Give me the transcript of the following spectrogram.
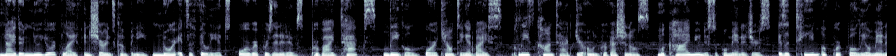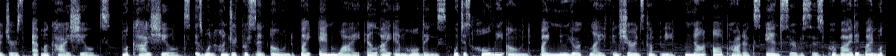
Neither New York Life Insurance Company nor its affiliates or representatives provide tax, legal, or accounting advice. Please contact your own professionals. MacKay Municipal Managers is a team of portfolio managers at MacKay Shields. MacKay Shields is 100% owned by NYLIM Holdings, which is wholly owned by New York Life Insurance Company. Not all products and services provided by MacKay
